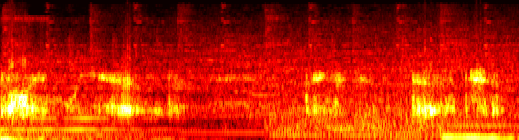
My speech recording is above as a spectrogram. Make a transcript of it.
make time we end. To the death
